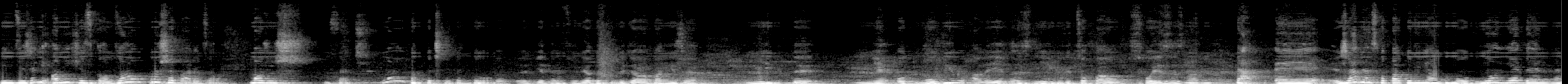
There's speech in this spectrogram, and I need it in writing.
Więc jeżeli oni się zgodzą, proszę bardzo, możesz pisać. No i faktycznie tak było. To, y, W jednym z wywiadów powiedziała Pani, że nikt y, nie odmówił, ale jeden z nich wycofał swoje zeznania. Tak, żaden z chłopaków nie odmówił. Jeden e,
